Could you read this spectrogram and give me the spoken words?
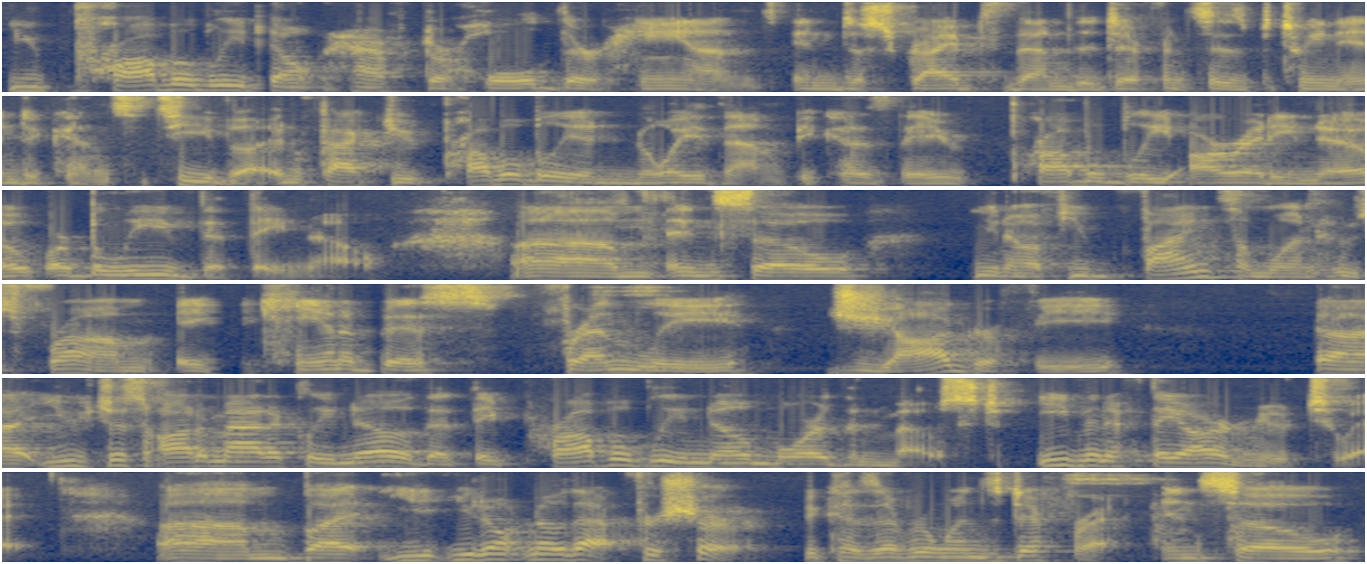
you probably don't have to hold their hand and describe to them the differences between indica and sativa. In fact, you'd probably annoy them because they probably already know or believe that they know. Um, and so you know, if you find someone who's from a cannabis friendly geography, uh, you just automatically know that they probably know more than most, even if they are new to it. Um, but you, you, don't know that for sure because everyone's different. And so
